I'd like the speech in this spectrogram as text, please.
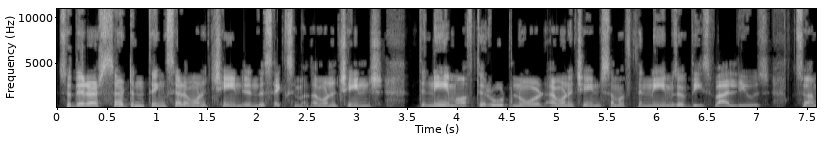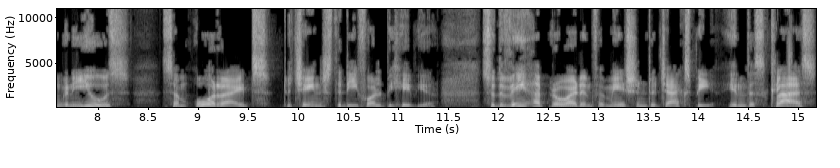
so there are certain things that I want to change in this XML. I want to change the name of the root node. I want to change some of the names of these values. So I'm going to use some overrides to change the default behavior. So the way I provide information to JAXB in this class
